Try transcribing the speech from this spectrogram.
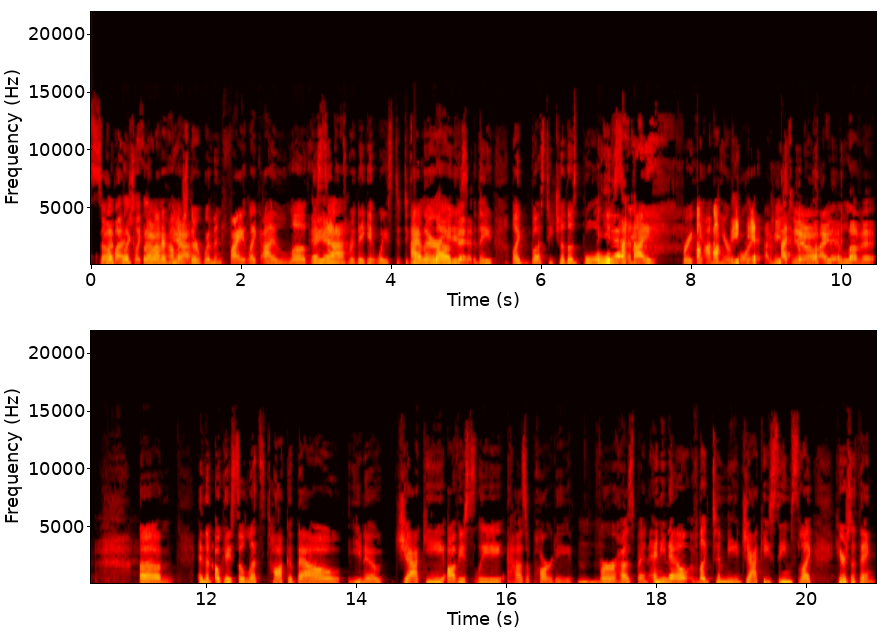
so much. like, Like, so- no matter how yeah. much their women fight, like I love the Yeah. scenes where they get wasted together. I love it is it. they like bust each other's balls, and I freaking I'm here for it. me too. I, love it. love it. Um, and then, okay, so let's talk about, you know, Jackie obviously has a party Mm-hmm. for her husband. And, you know, like to me, Jackie seems like, here's the thing.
